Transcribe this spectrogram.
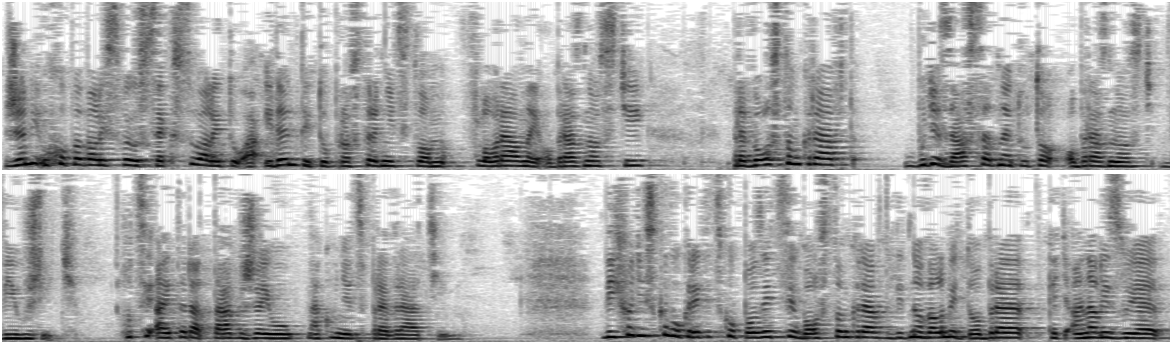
ženy uchopovali svoju sexualitu a identitu prostredníctvom florálnej obraznosti, pre Wollstonecraft bude zásadné túto obraznosť využiť. Hoci aj teda tak, že ju nakoniec prevráti. Východiskovú kritickú pozíciu Wollstonecraft vidno veľmi dobre, keď analizuje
